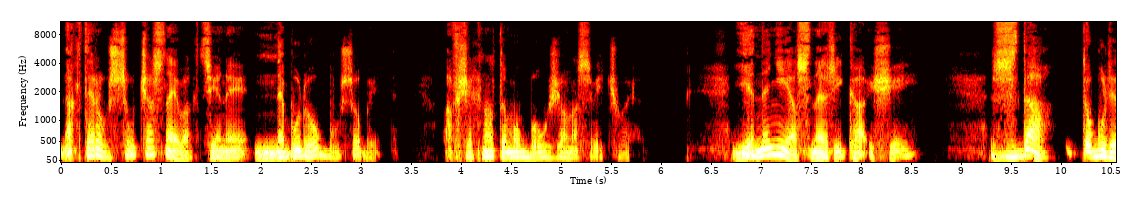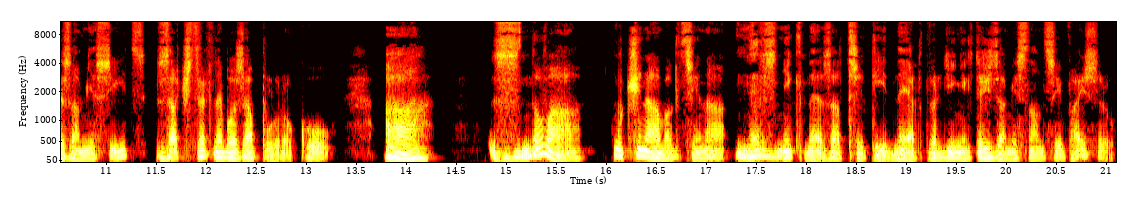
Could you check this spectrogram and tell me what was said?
na kterou současné vakcíny nebudou působit. A všechno tomu bohužel nasvědčuje. Je není jasné, říká Ishii, Zda to bude za měsíc, za čtvrt nebo za půl roku a znova účinná vakcína nevznikne za tři týdny, jak tvrdí někteří zaměstnanci Pfizeru.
